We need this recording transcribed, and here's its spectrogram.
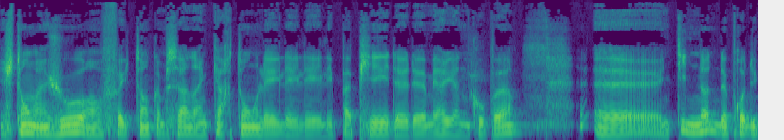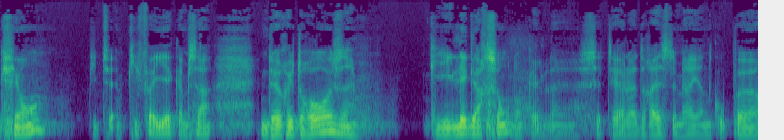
je tombe un jour en feuilletant comme ça dans un carton les, les, les, papiers de, de Marion Cooper, euh, une petite note de production, un petit feuillet comme ça, de Rue de Rose, qui dit Les garçons, donc c'était à l'adresse de Marianne Cooper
